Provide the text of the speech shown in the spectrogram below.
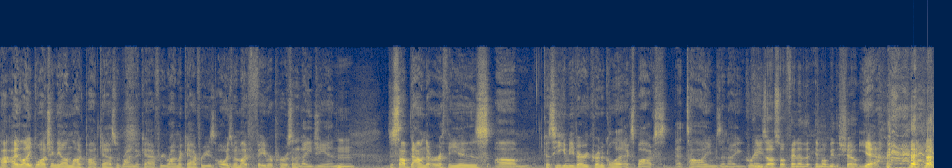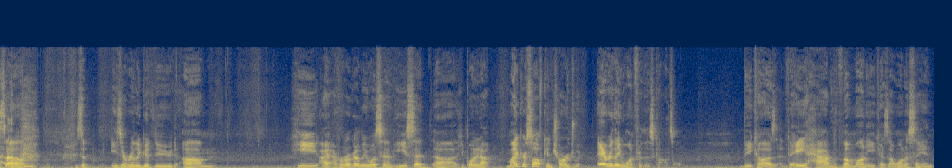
I, I liked watching the Unlocked podcast with Ryan McCaffrey. Ryan McCaffrey has always been my favorite person at IGN just how down to earth he is. Because he can be very critical at Xbox at times, and I agree. He's also a fan of the MLB The Show. yeah, he's um, he's a he's a really good dude. Um, he I, I remember correctly, it was him. He said uh, he pointed out Microsoft can charge whatever they want for this console because they have the money. Because I want to say in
